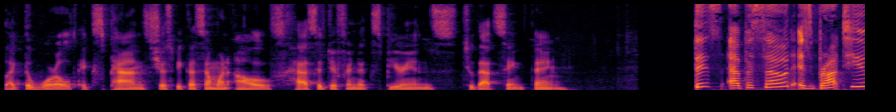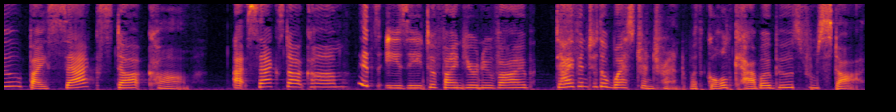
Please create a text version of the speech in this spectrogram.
like the world expands just because someone else has a different experience to that same thing. This episode is brought to you by Saks.com. At Saks.com, it's easy to find your new vibe. Dive into the Western trend with gold cowboy boots from Staud,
